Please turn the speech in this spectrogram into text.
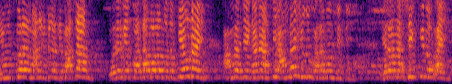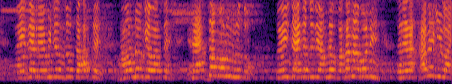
এই উত্তরের মানুষগুলোকে বাঁচান। ওদেরকে কথা বলার মতো কেউ নাই। আমরা যে এখানে আছি, আমরাই শুধু কথা বলতেছি। এরা না শিক্ষিত ভাই এদের রেমিটেন্স যোদ্ধা আছে, না অন্য কেউ আছে, এরা একদম অনুন্নত। তো এই জায়গা যদি আমরা কথা না বলি, তাহলে এরা খাবে কি ভাই?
